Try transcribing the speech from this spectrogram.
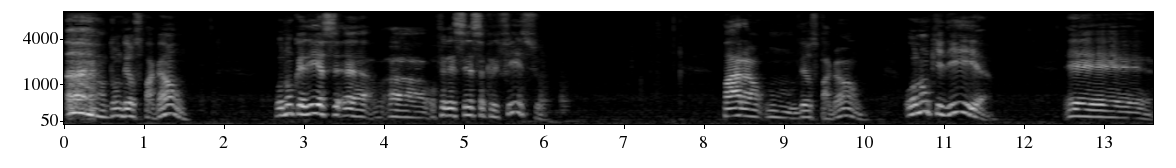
de um deus pagão, ou não queria é, oferecer sacrifício para um deus pagão, ou não queria é,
